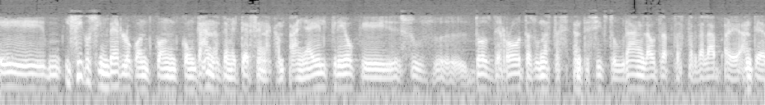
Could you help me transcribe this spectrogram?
Eh, y sigo sin verlo con, con, con, ganas de meterse en la campaña. Él creo que sus uh, dos derrotas, una ante Sixto Durán, la otra eh, ante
